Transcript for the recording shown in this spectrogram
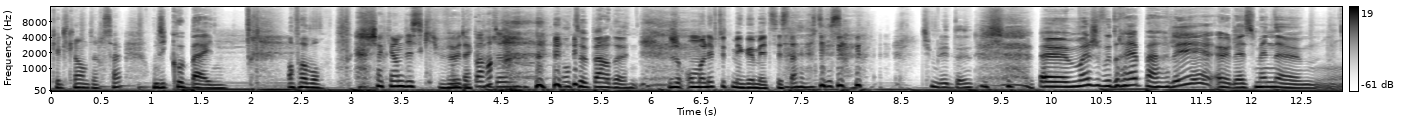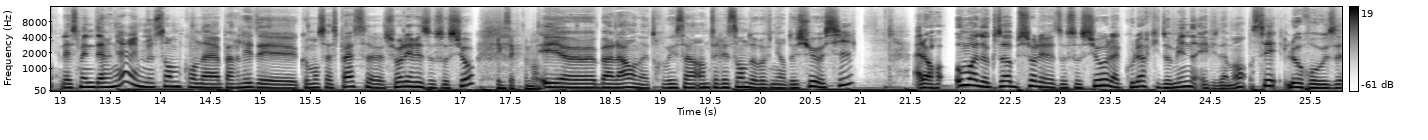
quelqu'un dire ça. On dit cobain. Enfin bon. Chacun dit ce qu'il veut, d'accord On te pardonne. Je, on m'enlève toutes mes gommettes, c'est ça C'est ça. tu me les donnes. Euh, moi, je voudrais parler euh, la semaine euh, la semaine dernière. Il me semble qu'on a parlé de comment ça se passe euh, sur les réseaux sociaux. Exactement. Et euh, ben là, on a trouvé ça intéressant de revenir dessus aussi. Alors, au mois d'octobre, sur les réseaux sociaux, la couleur qui domine, évidemment, c'est le rose.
